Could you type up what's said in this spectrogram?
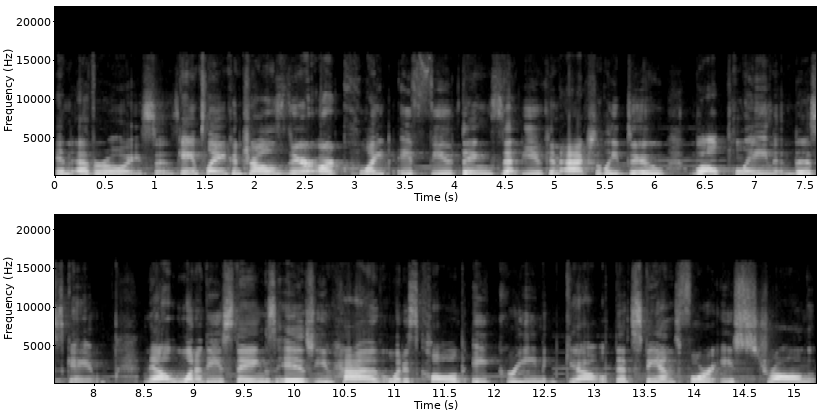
in Ever Oasis. Gameplay and controls, there are quite a few things that you can actually do while playing this game. Now, one of these things is you have what is called a green gel that stands for a strong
